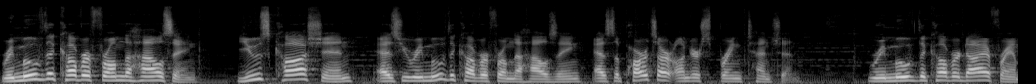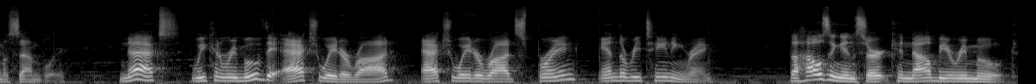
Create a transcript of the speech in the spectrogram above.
Remove the cover from the housing. Use caution as you remove the cover from the housing as the parts are under spring tension. Remove the cover diaphragm assembly. Next, we can remove the actuator rod, actuator rod spring, and the retaining ring. The housing insert can now be removed.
